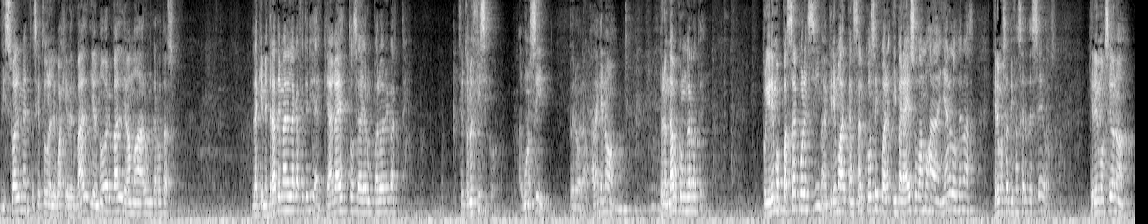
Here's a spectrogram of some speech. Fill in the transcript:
visualmente, ¿cierto? Con el lenguaje verbal y el no verbal le vamos a dar un garrotazo. La que me trate mal en la cafetería, el que haga esto se va a dar un palo de mi parte. ¿Cierto? No es físico. Algunos sí, pero ojalá que no. Pero andamos con un garrote. Porque queremos pasar por encima, queremos alcanzar cosas y para, y para eso vamos a dañar a los demás. Queremos satisfacer deseos. Queremos, sí o no.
